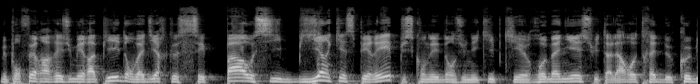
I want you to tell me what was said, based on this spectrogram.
Mais pour faire un résumé rapide, on va dire que c'est pas aussi bien qu'espéré puisqu'on est dans une équipe qui est remaniée suite à la retraite de Kobe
